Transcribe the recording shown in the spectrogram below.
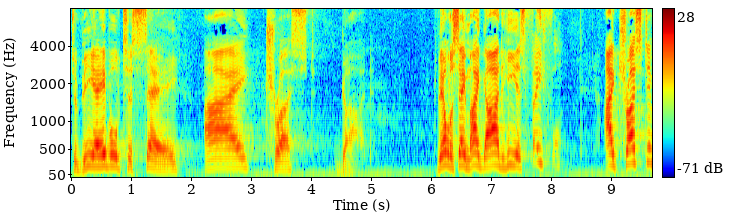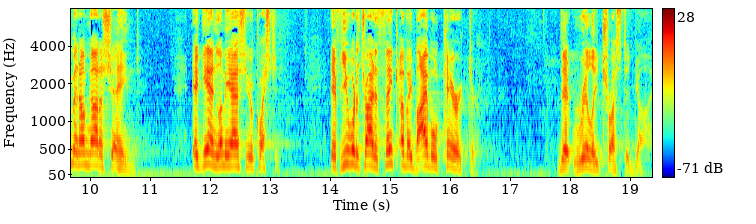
To be able to say, I trust God. To be able to say, My God, He is faithful. I trust Him and I'm not ashamed. Again, let me ask you a question. If you were to try to think of a Bible character that really trusted God,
